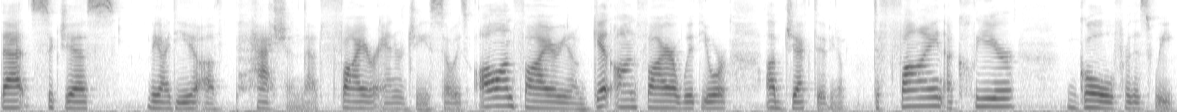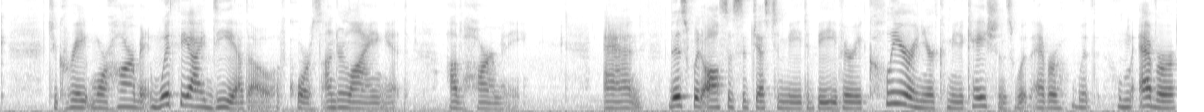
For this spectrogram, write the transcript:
that suggests the idea of passion, that fire energy. So it's all on fire, you know, get on fire with your objective, you know, define a clear goal for this week to create more harmony with the idea though, of course, underlying it of harmony. And this would also suggest to me to be very clear in your communications with ever with whomever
